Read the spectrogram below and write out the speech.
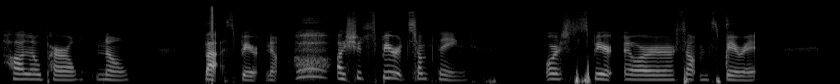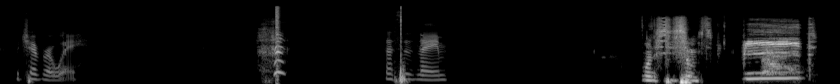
Hollow pearl. No. Bat spirit. No. I should spirit something. Or spirit or something spirit. Whichever way. That's his name. Want to see some speed?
